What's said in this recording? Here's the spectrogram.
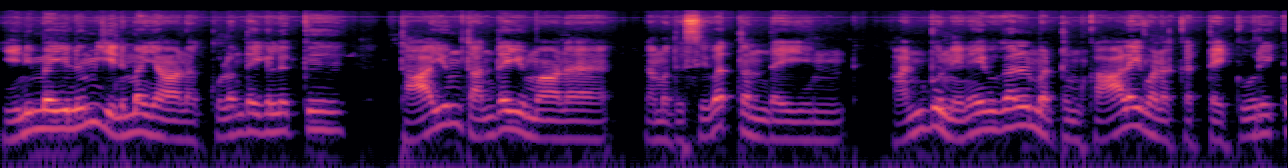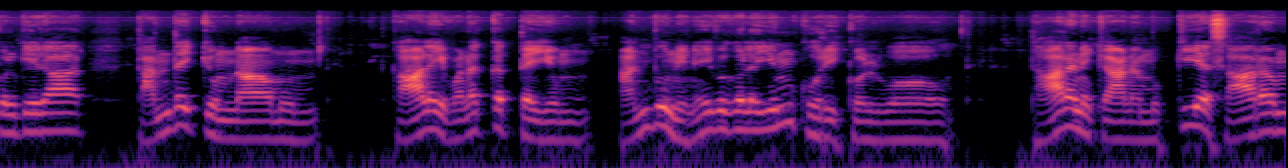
இனிமையிலும் இனிமையான குழந்தைகளுக்கு தாயும் தந்தையுமான நமது சிவத்தந்தையின் அன்பு நினைவுகள் மற்றும் காலை வணக்கத்தை கூறிக்கொள்கிறார். தந்தைக்கும் நாமும் காலை வணக்கத்தையும் அன்பு நினைவுகளையும் கூறிக்கொள்வோம். தாரணைக்கான முக்கிய சாரம்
